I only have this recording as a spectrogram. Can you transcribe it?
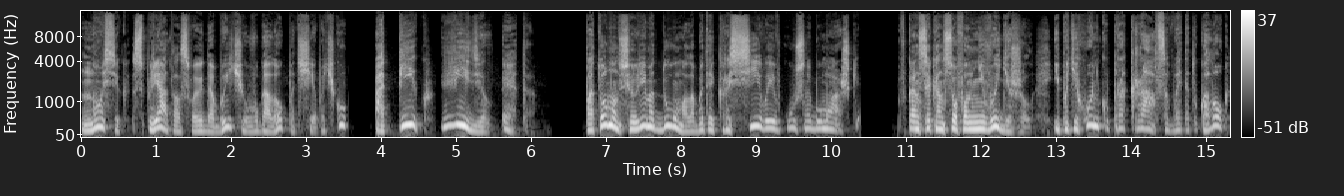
Носик спрятал свою добычу в уголок под щепочку а Пик видел это. Потом он все время думал об этой красивой и вкусной бумажке. В конце концов он не выдержал и потихоньку прокрался в этот уголок,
